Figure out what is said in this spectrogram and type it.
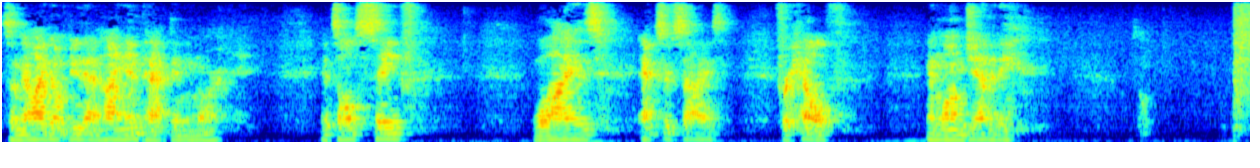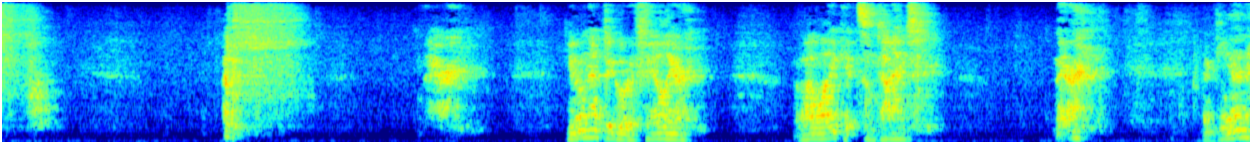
So now I don't do that high impact anymore. It's all safe, wise exercise for health and longevity. There. You don't have to go to failure, but I like it sometimes. There. Again.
